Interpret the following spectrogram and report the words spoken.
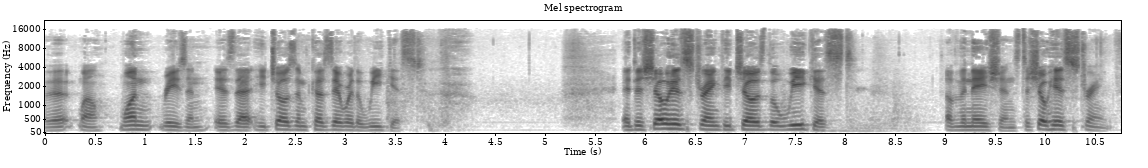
Uh, well, one reason is that he chose them because they were the weakest. and to show his strength, he chose the weakest of the nations to show his strength.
